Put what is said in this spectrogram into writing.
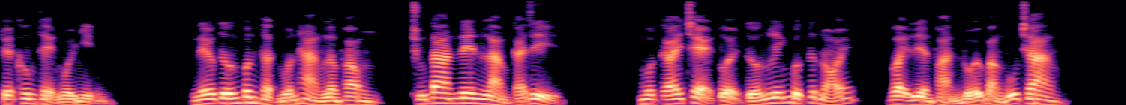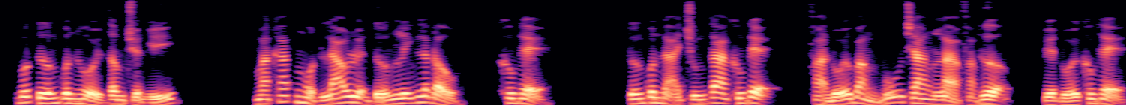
tuyệt không thể ngồi nhìn. Nếu tướng quân thật muốn hàng lâm phong, chúng ta nên làm cái gì? Một cái trẻ tuổi tướng lĩnh bực tức nói, vậy liền phản đối bằng vũ trang. Bức tướng quân hồi tâm chuyển ý. Mặt khác một lão luyện tướng lĩnh lắc đầu không thể. Tướng quân đại chúng ta không tệ, phản đối bằng vũ trang là phạm thượng, tuyệt đối không thể.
